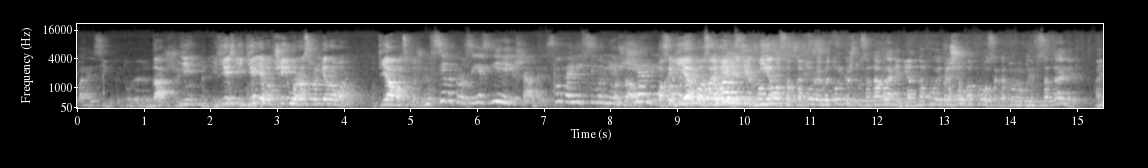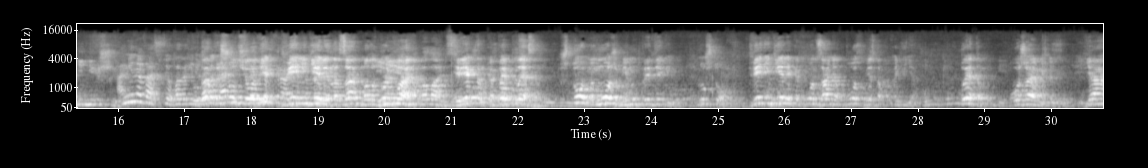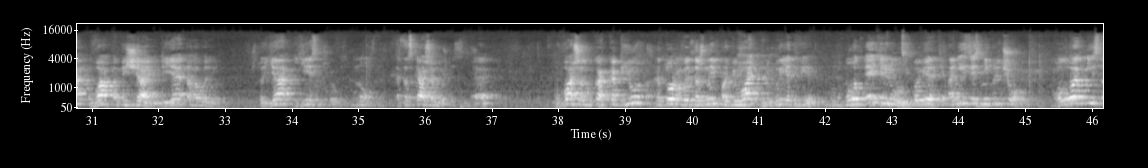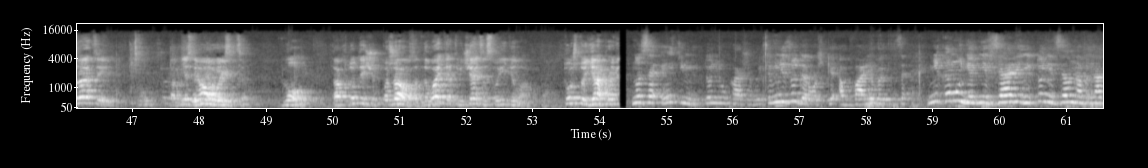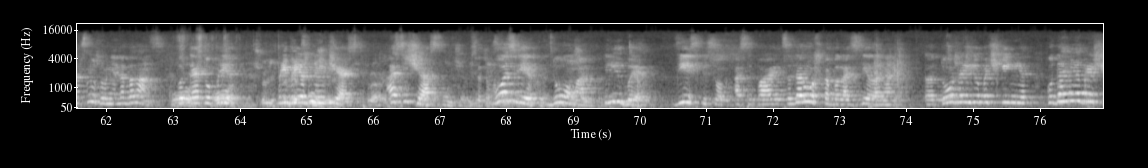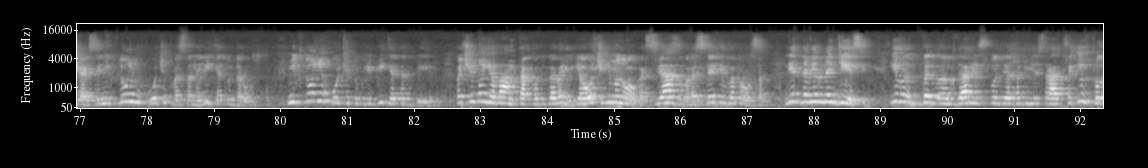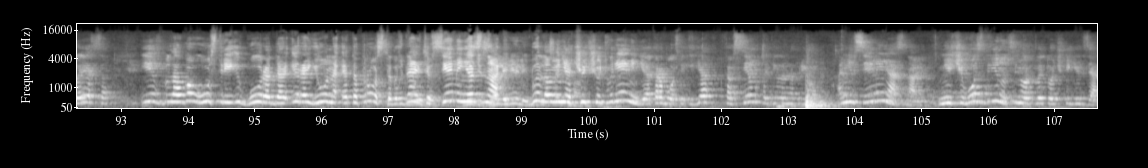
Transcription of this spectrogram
паразит, который Да, живет и есть идея вообще его расформировать. Вот я вам скажу. Ну все вопросы я с ними решала. И сколько они всего мне Пожалуйста. обещали. Походи, я Из тех вопросов, которые вы только что задавали, ни одного и Пришел. того вопроса, который вы им задали, они не решили. Они на вас все говорили. Туда что пришел человек две недели назад, молодой парень, директор КП Плеса. Что мы можем ему предъявить? Ну что, две недели, как он занял пост вместо Пахадия. Поэтому, я вам обещаю, и я это говорил, что я есть, ну, это скажем, э, в ваших руках копье, которым вы должны пробивать любые двери. Но вот эти люди, поверьте, они здесь ни при чем. Голова администрации, ну, там несколько Новый. месяцев, новый. Там кто-то еще, пожалуйста, давайте отвечать за свои дела. То, что я провел, Но за этим никто не ухаживает. И внизу дорожки обваливаются. Никому не, не взяли, никто не взял на, на обслуживание, на баланс. Вот эту при- прибрежную часть. А сейчас возле дома 3Б весь песок осыпается, дорожка была сделана, э, тоже ее почти нет. Куда ни обращайся, никто не хочет восстановить эту дорожку. Никто не хочет укрепить этот берег. Почему я вам так вот говорю? Я очень много связывалась с этим вопросом. Лет, наверное, 10. И в Д- в Дарьинскую держадминистрацию, и в Плесо, и в Благоустрии, и города, и района. Это просто, вы знаете, все меня знали. Было у меня чуть-чуть времени от работы, и я ко всем ходила на прием. Они все меня знали. Ничего сдвинуть с мертвой точки нельзя.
